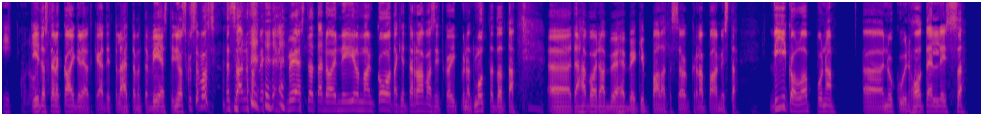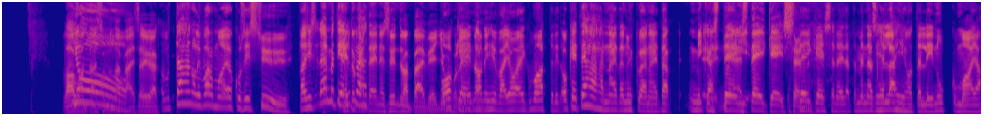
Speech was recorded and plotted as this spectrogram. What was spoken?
ikkunoita. Kiitos teille kaikille, jotka jätitte lähettämättä viestin. Joskus sä voit sanoa my- myös tota noin, niin ilman kootakin, että ravasitko ikkunat, mutta tota, ö, tähän voidaan myöhemminkin palata. Se on krapaamista. Viikonloppuna ö, nukuin hotellissa. Lauantai, sunnuntai, päivä yö. Mutta tähän oli varmaan joku siis syy. Tai siis en mä tiedä, nykyään... Etukäteinen syntymäpäivien juhlinta. Okei, no niin hyvä. Joo, ei kun mä ajattelin, että okei, tehdään näitä nykyään näitä, mikä stay, Staycation. staycationeita, että mennään siihen lähihotelliin nukkumaan ja,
